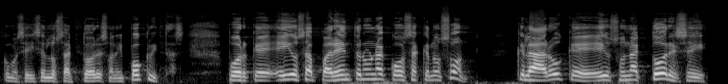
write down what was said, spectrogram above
como se dicen los actores son hipócritas, porque ellos aparentan una cosa que no son. Claro que ellos son actores y,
